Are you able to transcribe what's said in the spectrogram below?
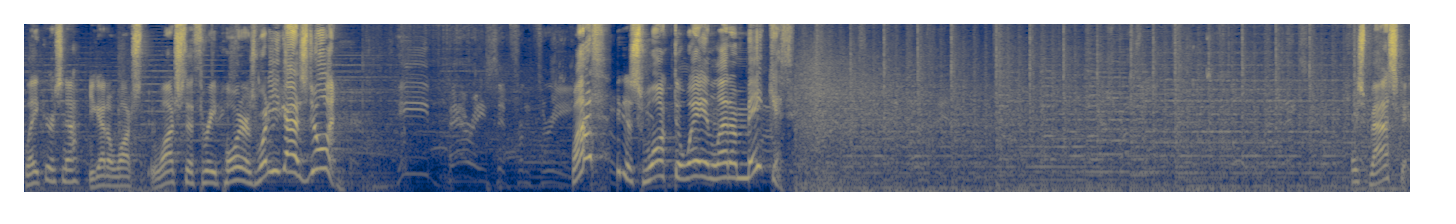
Lakers now? You gotta watch watch the three pointers. What are you guys doing? What? He just walked away and let him make it. Nice basket.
